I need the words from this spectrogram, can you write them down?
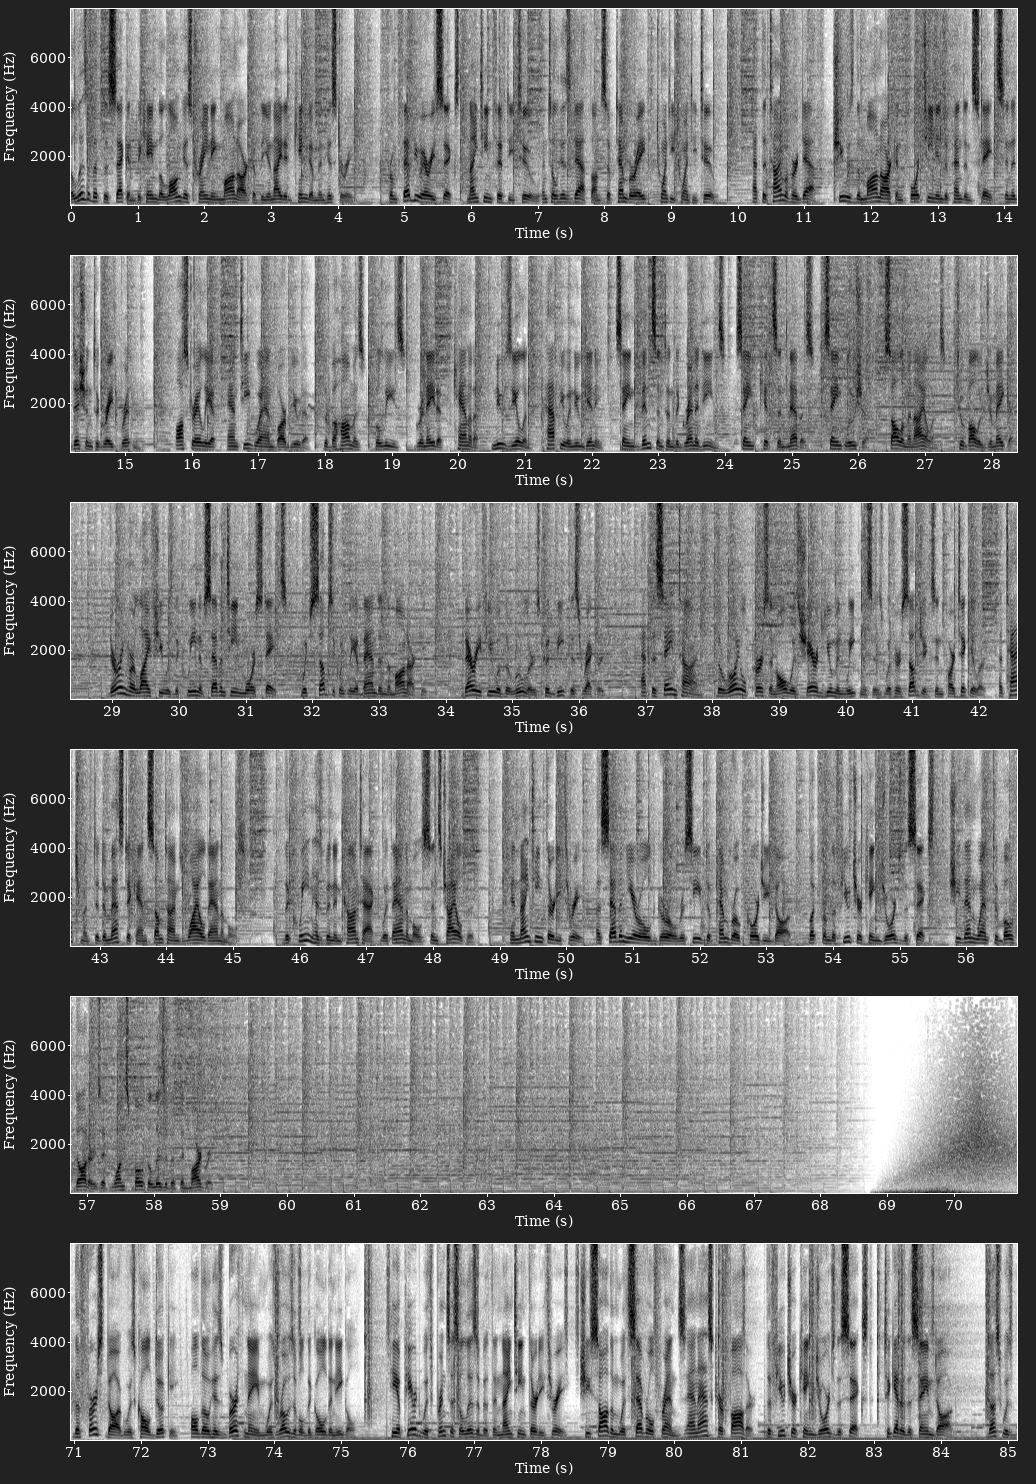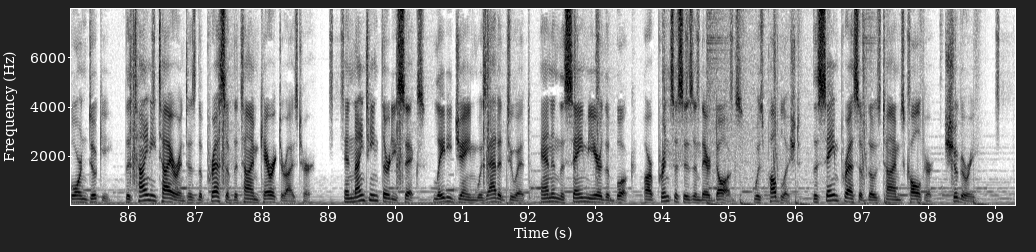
Elizabeth II became the longest reigning monarch of the United Kingdom in history. From February 6, 1952 until his death on September 8, 2022. At the time of her death, she was the monarch in 14 independent states in addition to Great Britain. Australia, Antigua and Barbuda, the Bahamas, Belize, Grenada, Canada, New Zealand, Papua New Guinea, St. Vincent and the Grenadines, St. Kitts and Nevis, St. Lucia, Solomon Islands, Tuvalu, Jamaica. During her life she was the queen of 17 more states, which subsequently abandoned the monarchy. Very few of the rulers could beat this record. At the same time, the royal person always shared human weaknesses with her subjects in particular, attachment to domestic and sometimes wild animals. The queen has been in contact with animals since childhood. In 1933, a seven-year-old girl received a Pembroke Corgi dog, but from the future King George VI, she then went to both daughters at once both Elizabeth and Margaret. The first dog was called Dookie, although his birth name was Rosavel the Golden Eagle. He appeared with Princess Elizabeth in 1933, she saw them with several friends and asked her father, the future King George VI, to get her the same dog. Thus was born Dookie, the tiny tyrant as the press of the time characterized her. In 1936, Lady Jane was added to it, and in the same year the book, Our Princesses and Their Dogs, was published, the same press of those times called her, Sugary,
